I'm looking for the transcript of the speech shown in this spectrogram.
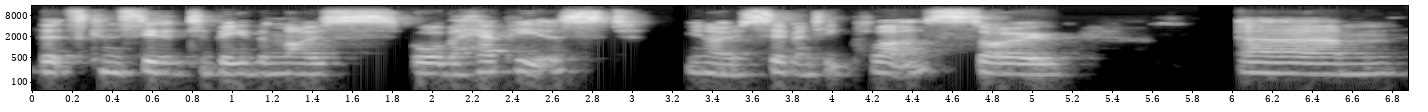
that's considered to be the most or the happiest. You know, seventy plus. So, um,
